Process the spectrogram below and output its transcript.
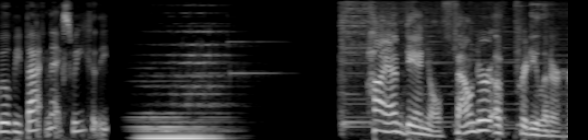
We'll be back next week at the Hi, I'm Daniel, founder of Pretty Litter.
